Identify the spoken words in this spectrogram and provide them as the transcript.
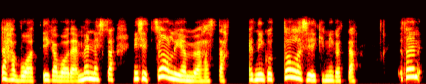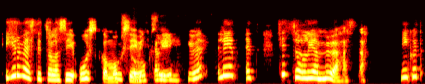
tähän vuot, ikävuoteen mennessä, niin sitten se on liian myöhäistä. Että niinku tollasiakin, niinku, että jotain hirveästi tuollaisia uskomuksia, uskomuksia. mitkä liittyy, eli että et, sitten se on liian myöhäistä. Niin kuin, että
